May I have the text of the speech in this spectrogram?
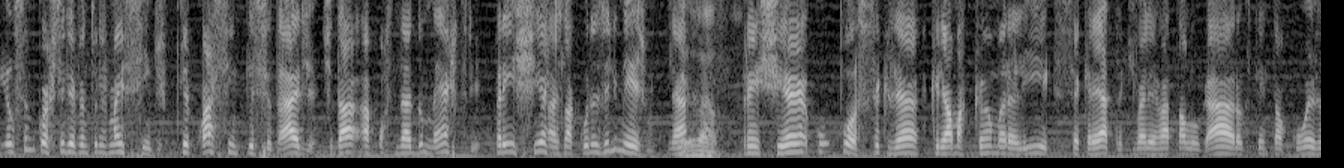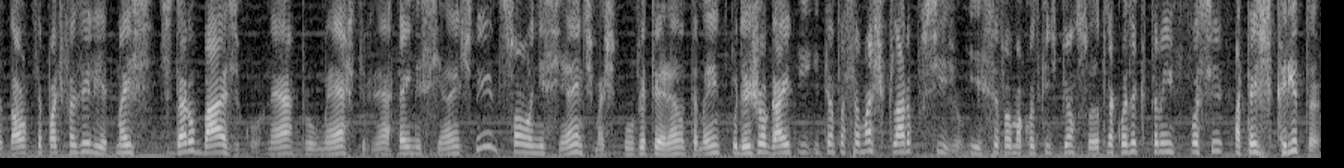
eu sempre gostei de aventuras mais simples, porque com a simplicidade te dá a oportunidade do mestre preencher as lacunas ele mesmo, né? Exato. Preencher com, pô, se você quiser criar uma câmara ali secreta que vai levar a tal lugar ou que tem tal coisa e tal, você pode fazer ali. Mas te dar o básico, né, pro mestre, né, até iniciante, nem só o iniciante, mas o veterano também, poder jogar e, e, tentar ser o mais claro possível. E isso foi uma coisa que a gente pensou. Outra coisa é que também fosse até escrita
